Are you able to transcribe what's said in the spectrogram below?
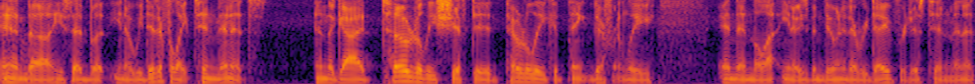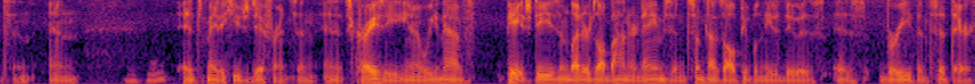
and mm-hmm. uh, he said, but you know, we did it for like ten minutes, and the guy totally shifted, totally could think differently and then the you know he's been doing it every day for just 10 minutes and and mm-hmm. it's made a huge difference and and it's crazy you know we can have phds and letters all behind our names and sometimes all people need to do is is breathe and sit there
